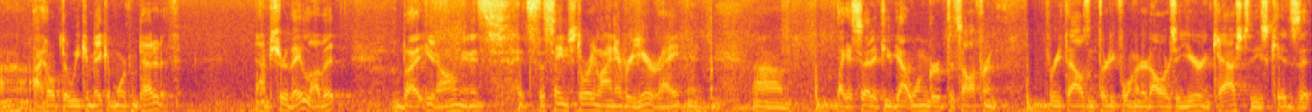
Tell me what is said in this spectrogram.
uh, I hope that we can make it more competitive. I'm sure they love it, but you know, I mean, it's it's the same storyline every year, right? And um, like I said, if you've got one group that's offering three thousand, thirty four hundred dollars a year in cash to these kids that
